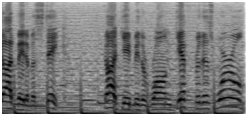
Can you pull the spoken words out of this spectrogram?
God made a mistake. God gave me the wrong gift for this world.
